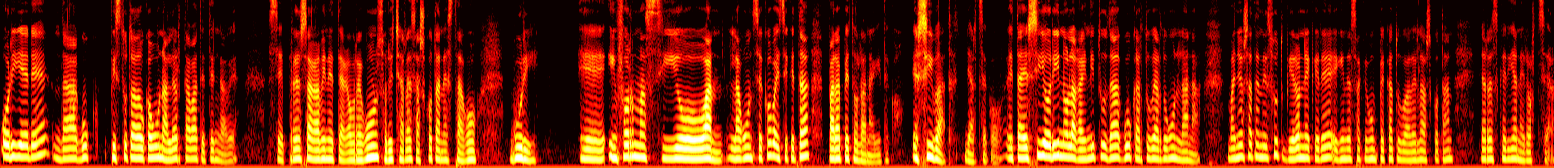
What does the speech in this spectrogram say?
Hori ere da guk piztuta daukagun alerta bat etengabe. Ze prensa gabinetea gaur egun zoritxarrez askotan ez dago guri e, informazioan laguntzeko baizik eta parapeto lan egiteko. Esi bat jartzeko. Eta esi hori nola gainditu da guk hartu behar dugun lana. Baina esaten dizut, geronek ere egin dezakegun pekatu badela askotan errezkerian erortzea.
